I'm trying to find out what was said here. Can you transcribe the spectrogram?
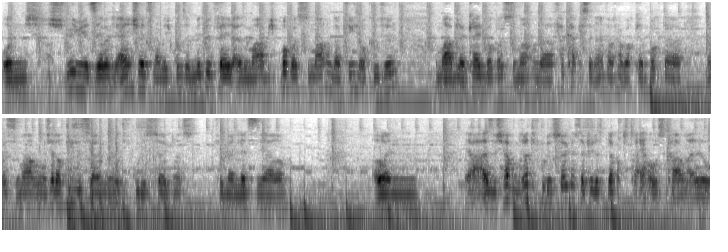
Und ich, will mich jetzt selber nicht einschätzen, aber ich bin so im Mittelfeld, also mal habe ich Bock was zu machen, da kriege ich auch gut hin. Und mal habe ich dann keinen Bock was zu machen, da verkacke ich dann einfach, habe auch keinen Bock da was zu machen. Und ich hatte auch dieses Jahr ein relativ gutes Zeugnis für meine letzten Jahre. Und ja, also ich habe ein relativ gutes Zeugnis dafür, dass Black Ops 3 rauskam. Also,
